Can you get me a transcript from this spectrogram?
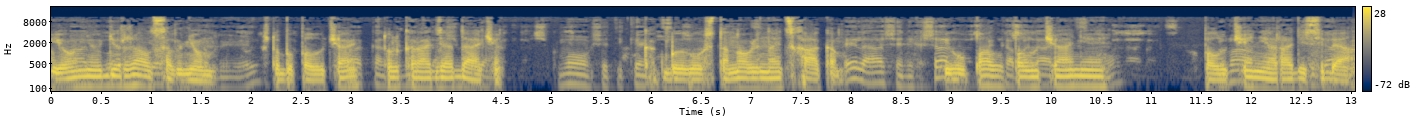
И он не удержался в нем, чтобы получать только ради отдачи, как было установлено Ицхаком, и упал в получание получения ради себя.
